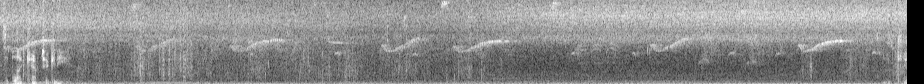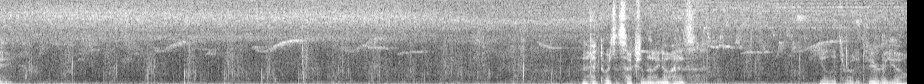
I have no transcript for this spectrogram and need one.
It's a black-capped chickadee. Okay. I head towards a section that I know has yellow-throated vireo.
